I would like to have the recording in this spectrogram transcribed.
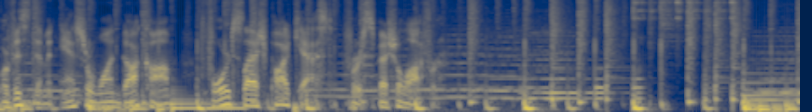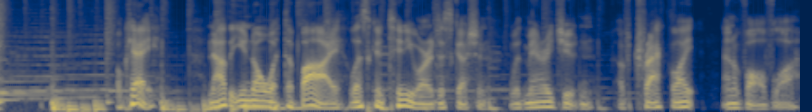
or visit them at answerone.com forward slash podcast for a special offer. Okay, now that you know what to buy, let's continue our discussion with Mary Juetten of Traklight and Evolve Law.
